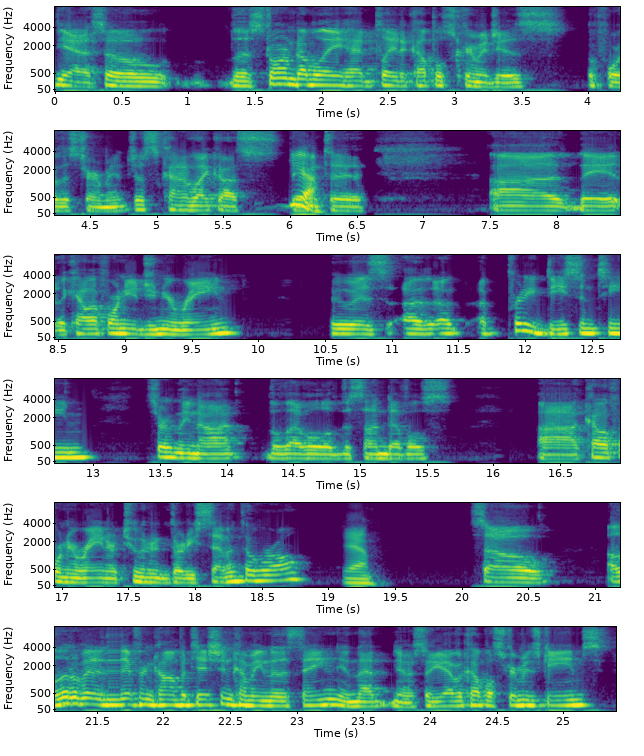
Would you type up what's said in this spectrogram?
yeah. So the Storm AA had played a couple scrimmages before this tournament, just kind of like us. yeah. To uh, the the California Junior Rain, who is a, a, a, pretty decent team, certainly not the level of the Sun Devils. Uh, California Rain are 237th overall. Yeah. So a little bit of different competition coming to this thing in that, you know, so you have a couple scrimmage games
